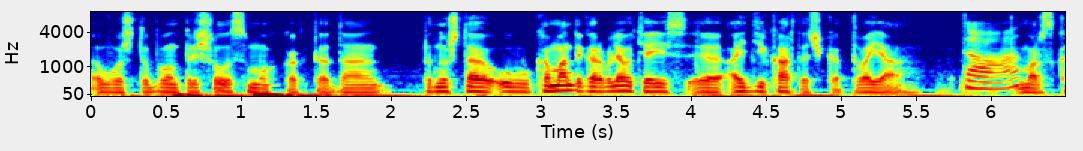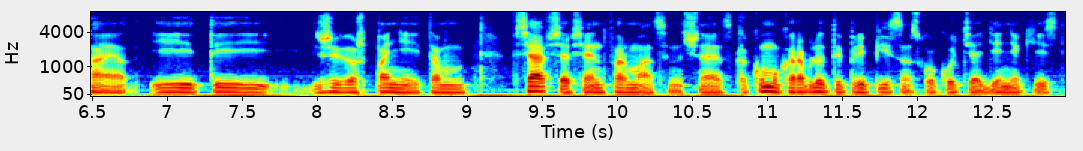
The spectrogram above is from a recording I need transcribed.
вот, чтобы он пришел и смог как-то, да. Потому что у команды корабля у тебя есть э, ID-карточка твоя, Так. морская, и ты живешь по ней, там вся-вся-вся информация начинается, к какому кораблю ты приписан, сколько у тебя денег есть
